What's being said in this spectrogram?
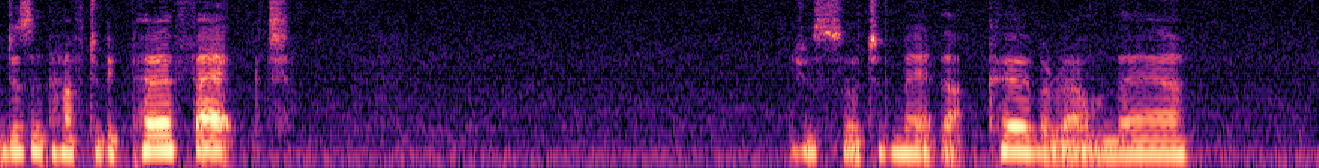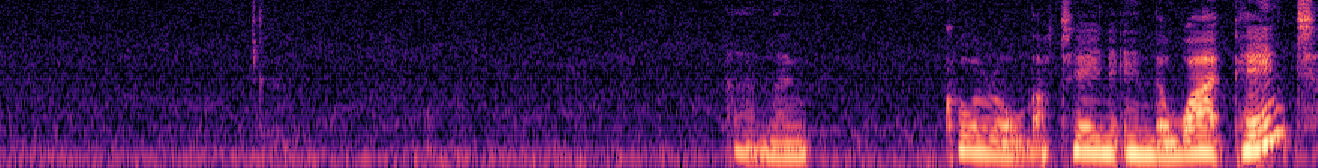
it doesn't have to be perfect. Just sort of make that curve around there. And then colour all that in in the white paint.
